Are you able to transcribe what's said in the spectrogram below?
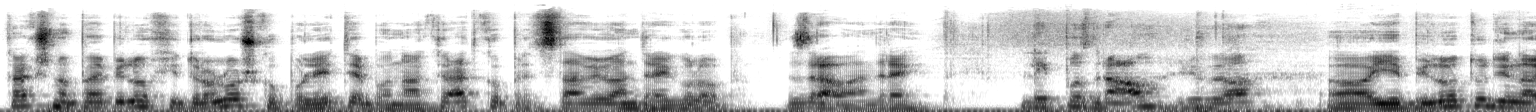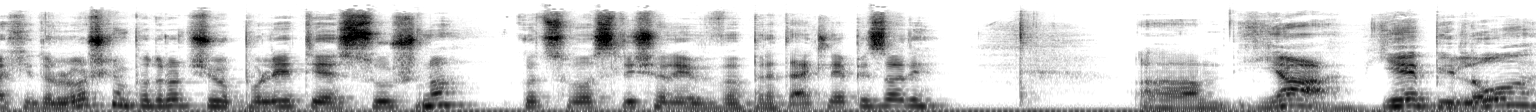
Kakšno pa je bilo hidrološko poletje, bo na kratko predstavil Andrej Golob. Zdravo, Andrej. Lepo zdrav, živijo. Je bilo tudi na hidrološkem področju poletje sušno, kot smo slišali v pretekli epizodi? Um, ja, je bilo,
